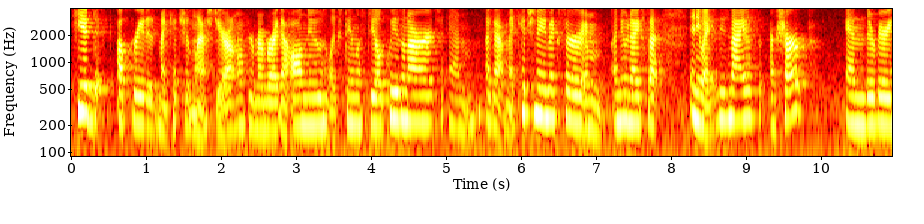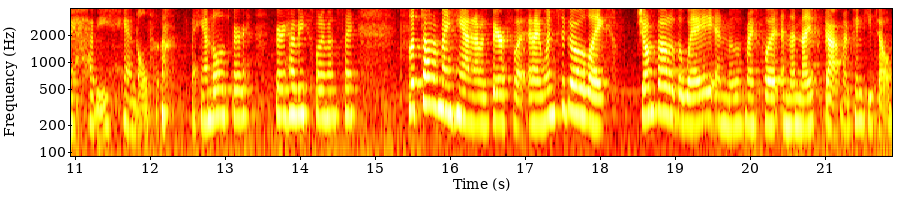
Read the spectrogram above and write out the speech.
He had upgraded my kitchen last year. I don't know if you remember, I got all new like stainless steel Cuisinart and I got my KitchenAid mixer and a new knife set. Anyway, these knives are sharp and they're very heavy handled. the handle is very, very heavy is what I meant to say. It slipped out of my hand and I was barefoot and I went to go like jump out of the way and move my foot and the knife got my pinky toe.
